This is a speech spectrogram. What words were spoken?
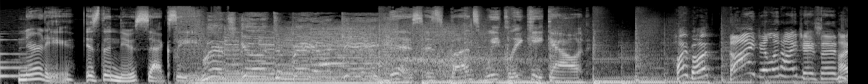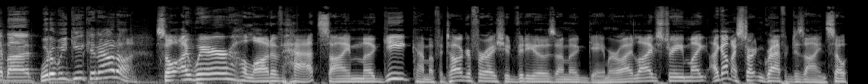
Nerdy is the new sexy. It's good to be a geek. This is Bud's Weekly Geek Out. Hi, bud. Hi, Dylan. Hi, Jason. Hi, bud. What are we geeking out on? So I wear a lot of hats. I'm a geek. I'm a photographer. I shoot videos. I'm a gamer. I live stream. I, I got my start in graphic design. So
